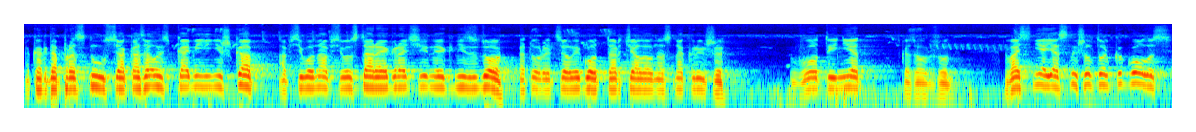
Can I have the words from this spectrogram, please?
А когда проснулся, оказалось в камине не шкаф, а всего-навсего старое грачиное гнездо, которое целый год торчало у нас на крыше. «Вот и нет», — сказал Джон. «Во сне я слышал только голос.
